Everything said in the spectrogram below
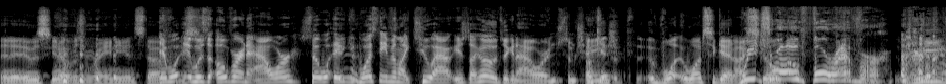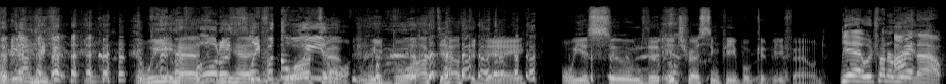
and it, it was you know it was rainy and stuff. It, wa- it was over an hour, so it Yeah. wasn't even like two hours. It was like, oh, it's like an hour and some change. okay. Once again, I we still, drove forever. We, we, we had we had at the blocked wheel. out, we blocked out the day. We assumed that interesting people could be found. Yeah, we're trying to root I- it out.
